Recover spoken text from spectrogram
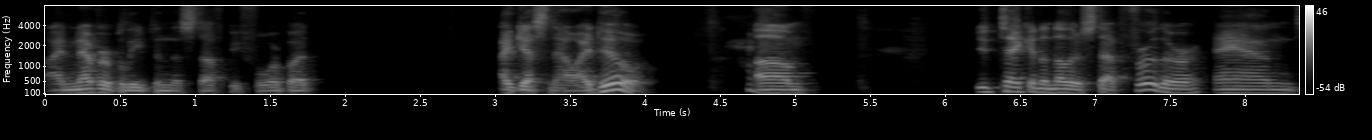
I never believed in this stuff before, but I guess now I do. Um, you take it another step further and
